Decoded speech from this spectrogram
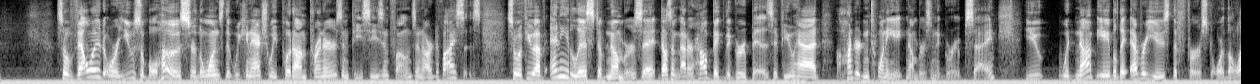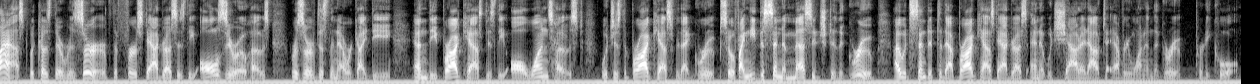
So valid or usable hosts are the ones that we can actually put on printers and PCs and phones and our devices. So if you have any list of numbers, it doesn't matter how big the group is, if you had 128 numbers in a group, say, you would not be able to ever use the first or the last because they're reserved. The first address is the all zero host, reserved as the network ID, and the broadcast is the all ones host, which is the broadcast for that group. So if I need to send a message to the group, I would send it to that broadcast address and it would shout it out to everyone in the group. Pretty cool.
